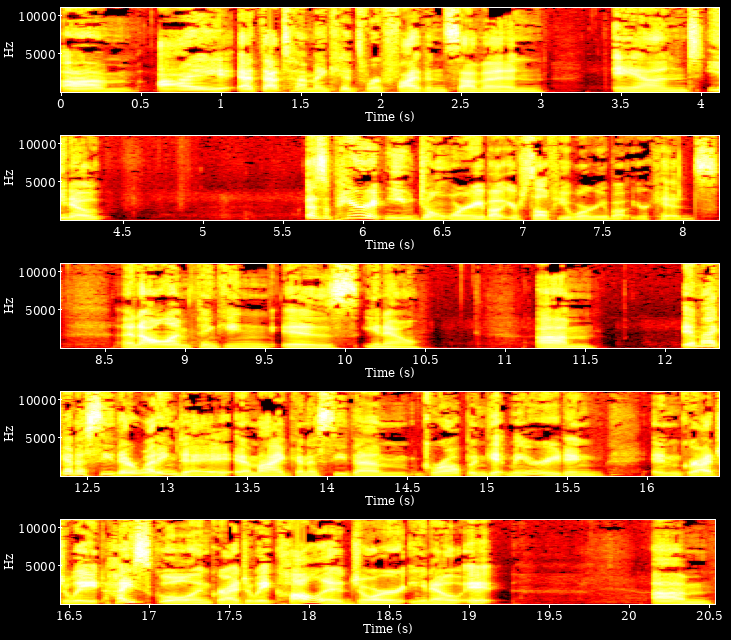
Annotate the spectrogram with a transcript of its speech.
Um, I at that time my kids were five and seven, and you know, as a parent, you don't worry about yourself; you worry about your kids. And all I'm thinking is, you know, um, am I going to see their wedding day? Am I going to see them grow up and get married and and graduate high school and graduate college? Or you know, it um,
